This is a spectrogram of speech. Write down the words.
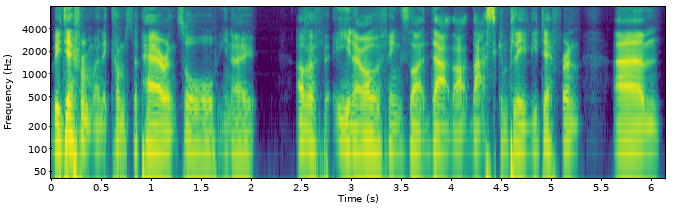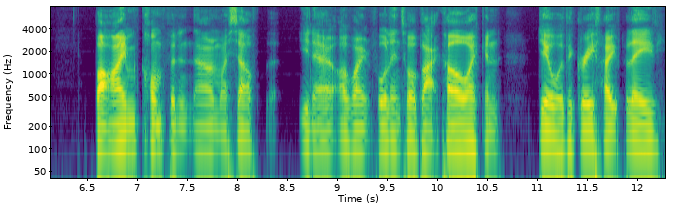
be different when it comes to parents or you know other you know other things like that. That that's completely different. Um, but I'm confident now in myself that you know I won't fall into a black hole. I can deal with the grief hopefully.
